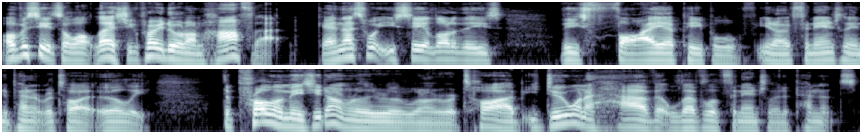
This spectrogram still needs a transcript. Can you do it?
obviously it's a lot less. You can probably do it on half that. Okay, and that's what you see a lot of these these fire people. You know, financially independent retire early. The problem is you don't really, really want to retire, but you do want to have a level of financial independence.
